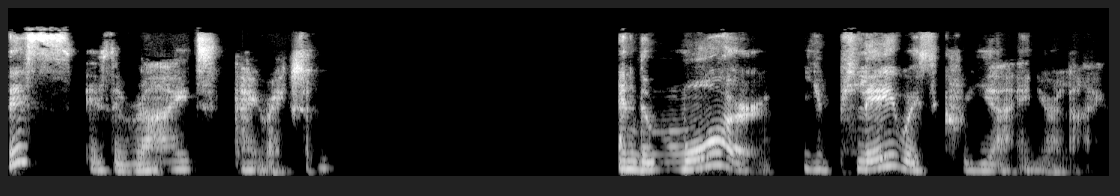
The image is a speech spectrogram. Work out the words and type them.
this is the right direction. And the more you play with Kriya in your life,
